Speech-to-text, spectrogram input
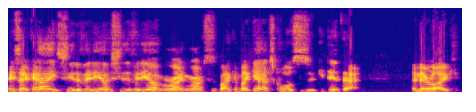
he's like, "Ah, you see the video? See the video of him riding Roczen's bike?" I'm like, "Yeah, it's cool. Suzuki did that." And they're like,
